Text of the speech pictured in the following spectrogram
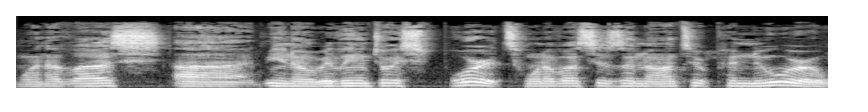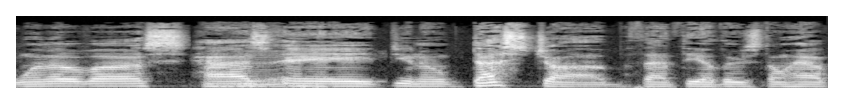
one of us uh you know really enjoys sports one of us is an entrepreneur one of us has Mhm. a you know desk job that the others don't have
